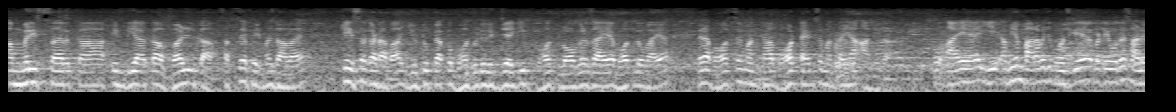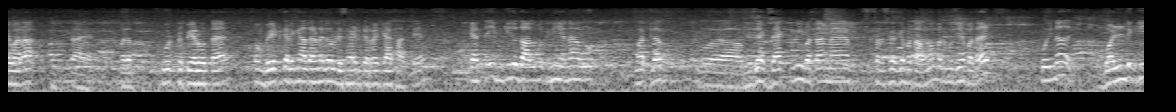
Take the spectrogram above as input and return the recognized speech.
अमृतसर का इंडिया का वर्ल्ड का सबसे फ़ेमस ढाबा है केसर का ढाबा। यूट्यूब पे आपको बहुत वीडियो दिख जाएगी बहुत ब्लॉगर्स आए हैं बहुत लोग आए हैं। मेरा बहुत से मन था बहुत टाइम से मन था यहाँ आने का। तो आए हैं ये अभी हम 12 बजे पहुँच गए हैं बट ये बोल रहे हैं साढ़े बारह होता है। मतलब फ़ूड प्रिपेयर होता है। तो हम वेट करेंगे आधा घंटे तो डिसाइड कर रहे हैं क्या खाते हैं। कहते हैं इनकी जो दाल मखनी है ना वो मतलब मुझे एग्जैक्ट नहीं पता मैं सर्च करके बताऊँगा पर मुझे पता है कोई ना वर्ल्ड की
